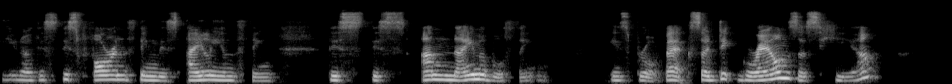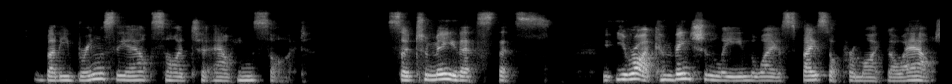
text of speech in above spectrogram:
you know, this this foreign thing, this alien thing, this this unnameable thing is brought back. So Dick grounds us here, but he brings the outside to our inside. So to me that's that's you're right conventionally in the way a space opera might go out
